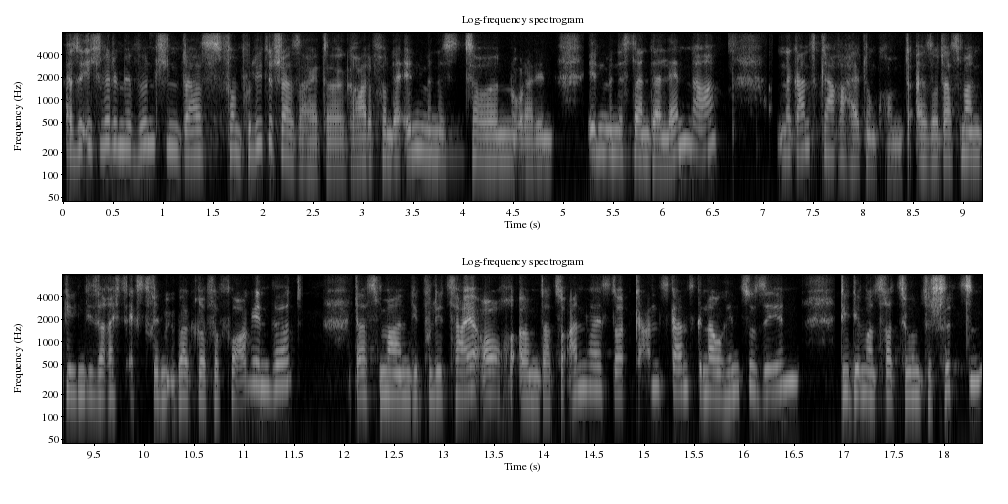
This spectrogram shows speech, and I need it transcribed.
Also ich würde mir wünschen, dass von politischer Seite, gerade von der Innenministerin oder den Innenministern der Länder, eine ganz klare Haltung kommt. Also dass man gegen diese rechtsextremen Übergriffe vorgehen wird, dass man die Polizei auch ähm, dazu anweist, dort ganz, ganz genau hinzusehen, die Demonstration zu schützen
